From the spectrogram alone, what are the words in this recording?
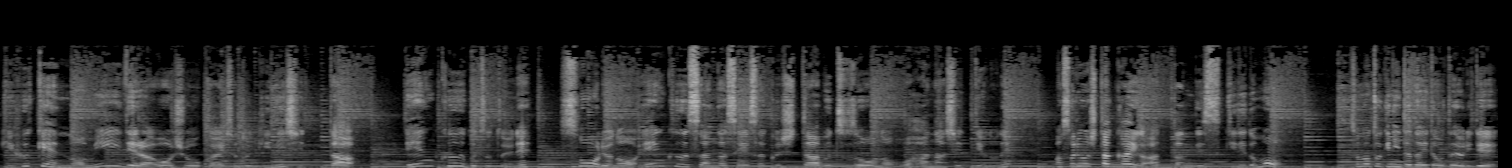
岐阜県の三井寺を紹介した時に知った円空仏というね僧侶の円空さんが制作した仏像のお話っていうのね、まあ、それをした回があったんですけれどもその時にいただいたお便りで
